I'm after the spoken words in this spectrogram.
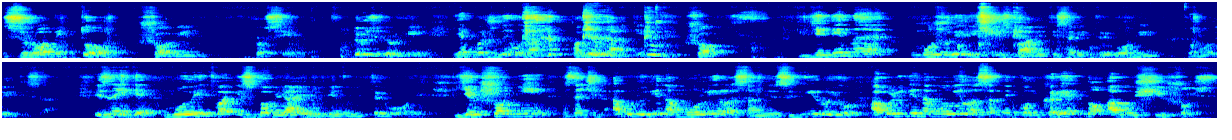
зробить то, що він просив. Друзі дорогі, як важливо нам пам'ятати, що єдина можливість ізбавитися від тривоги то молитися. І знаєте, молитва ізбавляє людину від тривоги. Якщо ні, значить або людина молилася не з вірою, або людина молилася не конкретно, або ще щось.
